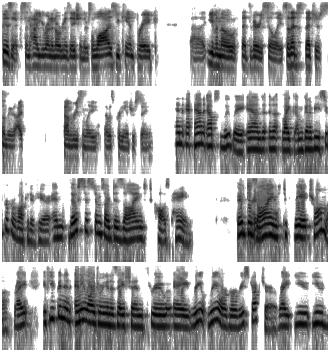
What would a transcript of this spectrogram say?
physics and how you run an organization. There's laws you can't break, uh, even though that's very silly. So that's that's just something that I found recently that was pretty interesting. And and absolutely, and, and like I'm going to be super provocative here. And those systems are designed to cause pain. They're designed to create trauma, right? If you've been in any large organization through a re- reorg or restructure, right? You you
